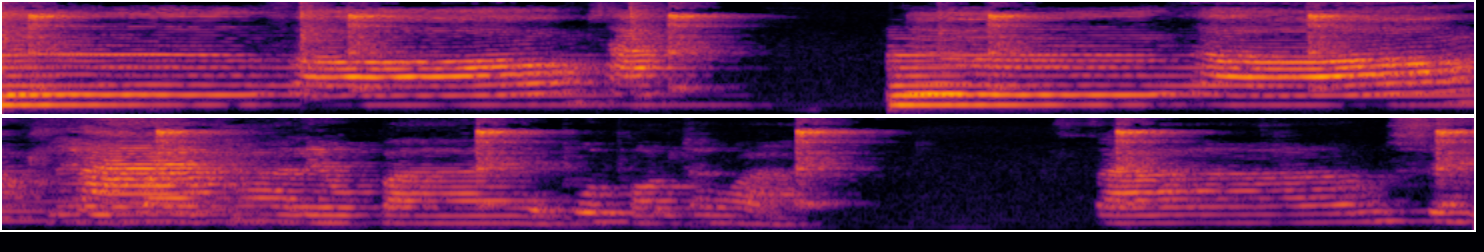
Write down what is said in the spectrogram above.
เร็วไปค่ะเร็วไปพูดพร้อมจังหวะสามสี่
